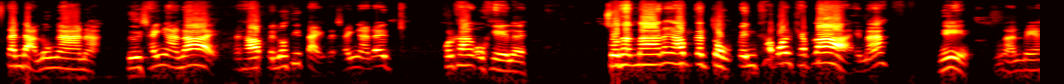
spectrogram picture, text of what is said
สแตนดาร์ดโรงงานอะ คือใช้งานได้นะครับ เป็นรถที่แต่งแต่ใช้งานได้ค่อนข้างโอเคเลย ส่วนถัดมานะครับ กระจกเป็นคาร์บอนแคปล่าเห็นไหมนี่งั้นเป็นไง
